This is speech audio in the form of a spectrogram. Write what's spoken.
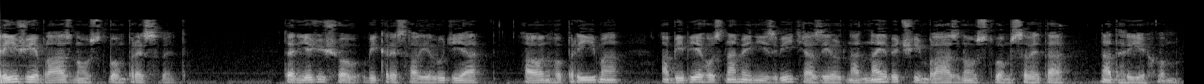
Kríž je bláznostvom pre svet. Ten Ježišov vykresali ľudia a on ho príjima, aby v jeho znamení zvíťazil nad najväčším bláznostvom sveta, nad hriechom.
